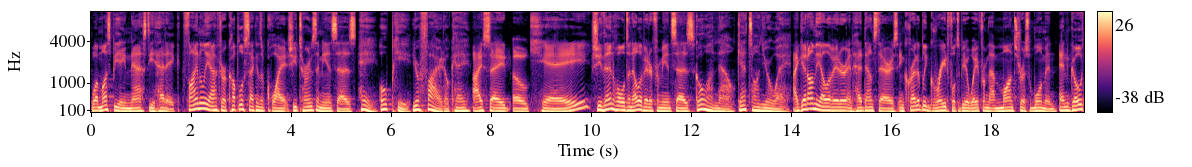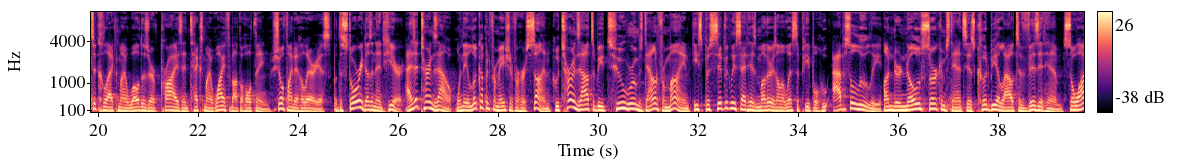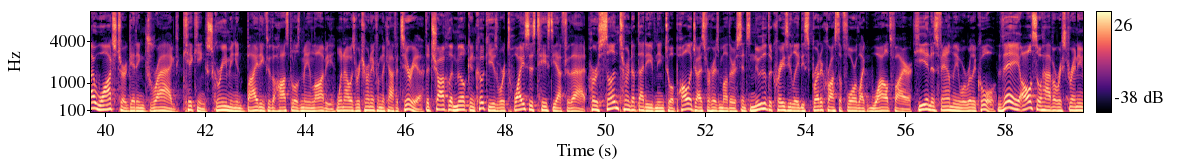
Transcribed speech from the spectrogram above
what must be a nasty headache. Finally, after a couple of seconds of quiet, she turns to me and says, Hey, OP, you're fired, okay? I say, Okay. She then holds an elevator for me and says, Go on now, get on your way. I get on the elevator and head downstairs, incredibly grateful to be away from that monstrous woman, and go to collect my well deserved prize and text my wife about the whole thing. She'll find it hilarious. But the story doesn't end here. As it turns out, when they look up information for her son, who turns out to be two rooms down from mine, he specifically said his mother is on the list of people who absolutely, under no circumstances, could be allowed to visit him. So I watched her getting dragged, kicking, screaming, and biting through the hospital's main lobby when I was returning from the cafeteria. The chocolate milk and cookies were twice as tasty after that. Her son turned up that evening to apologize for his mother since news of the crazy lady spread across the floor like wildfire. He and his family were really cool. They also have a restraining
